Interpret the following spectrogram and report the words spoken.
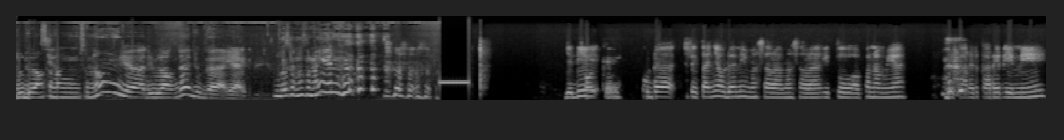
Lu bilang seneng seneng ya, dibilang enggak juga ya. Gue seneng senengin. jadi. Udah ceritanya udah nih masalah-masalah itu apa namanya berkarir-karir ini.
